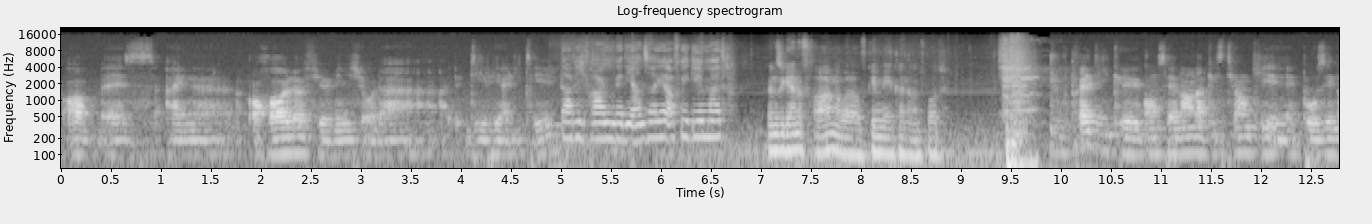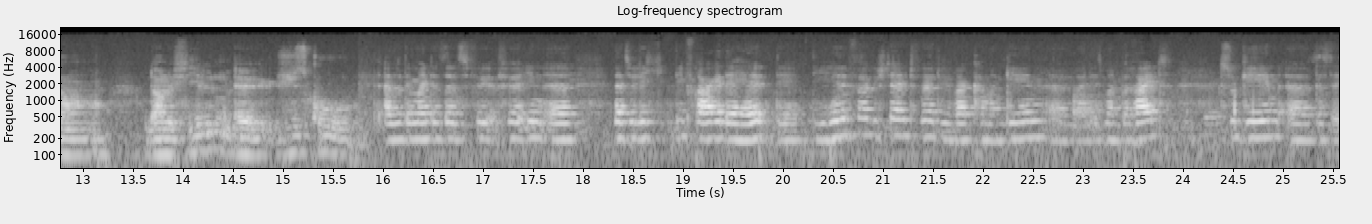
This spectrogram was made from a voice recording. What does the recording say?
ob es eine Rolle für mich oder die Realität. Darf ich fragen, wer die Anzeige aufgegeben hat? Können Sie gerne fragen, aber darauf geben wir Ihnen keine Antwort. Je voudrais dire que concernant la question qui est posée dans, dans le film, euh, jusqu'où... Also der meinte, dass für, für ihn äh, natürlich die Frage der, Hel der die Hilfe gestellt wird, wie weit kann man gehen, äh, wann ist man bereit zu gehen, äh, dass er,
